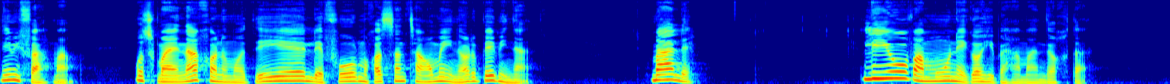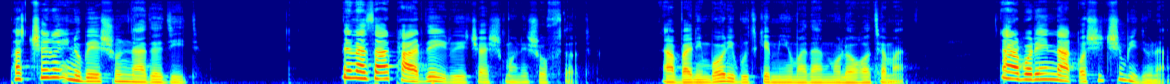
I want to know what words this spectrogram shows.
نمی‌فهمم. مطمئنا خانواده لفور می‌خواستن تمام اینا رو ببینن. بله. لیو و مو نگاهی به هم انداختن. پس چرا اینو بهشون ندادید؟ به نظر پرده ای روی چشمانش افتاد. اولین باری بود که می اومدن ملاقات من. درباره این نقاشی چی می‌دونم؟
